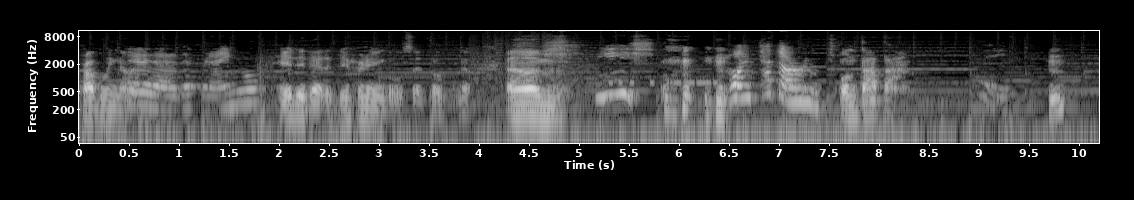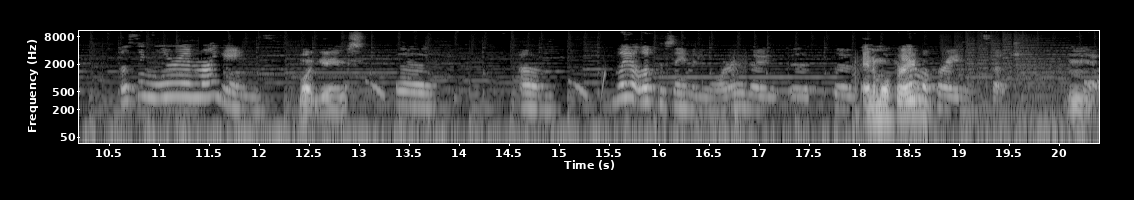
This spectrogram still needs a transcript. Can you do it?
Probably not. Hit it at a different angle. Hit it at a different angle, said Poke. No. Um, Yeesh. Pontata root. Pontata. Hey. Hmm? Those things are in my games. What games? The um, they don't look the same anymore. The the, the Animal Parade? animal parade and such. Mm. Yeah.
